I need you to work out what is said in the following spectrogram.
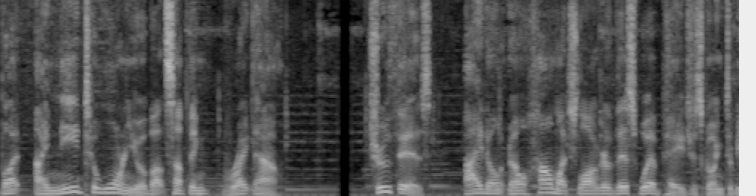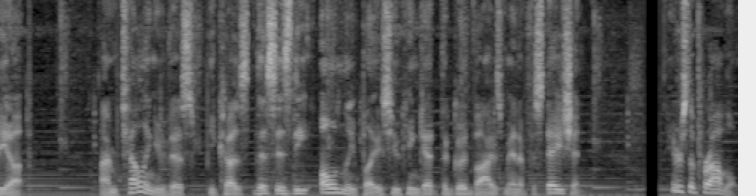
But I need to warn you about something right now. Truth is, I don't know how much longer this webpage is going to be up. I'm telling you this because this is the only place you can get the Good Vibes manifestation. Here's the problem.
